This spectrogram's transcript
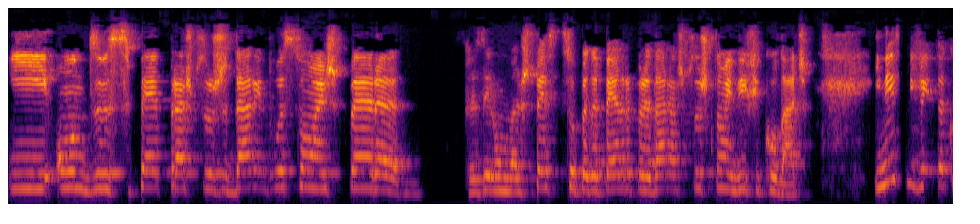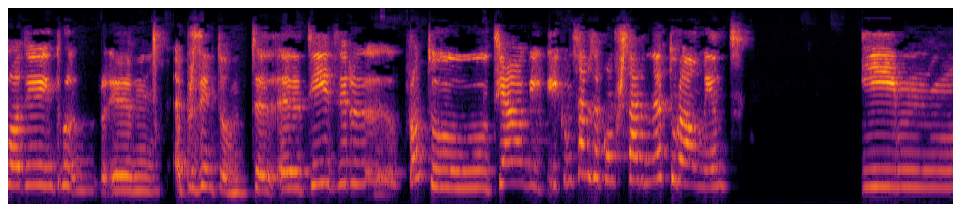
e onde se pede para as pessoas darem doações para fazer uma espécie de sopa da pedra para dar às pessoas que estão em dificuldades. E nesse evento a Cláudia um, apresentou-me a ti a dizer, pronto, o Tiago, e, e começámos a conversar naturalmente. E, um,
